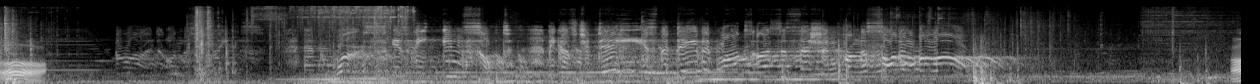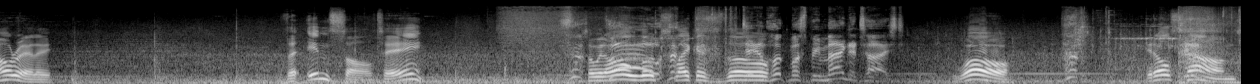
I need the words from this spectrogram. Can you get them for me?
Oh. blood on the streets. And worse is the insult, because today is the day that marks our secession from the Sodom below. Oh, really? The insult, eh? So it all looks like as though... Damn though... hook must be magnetized. Whoa! It all sounds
